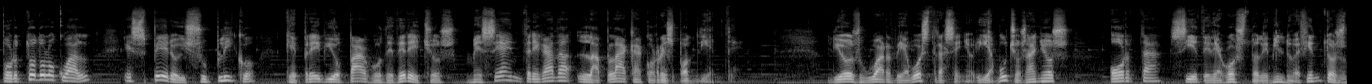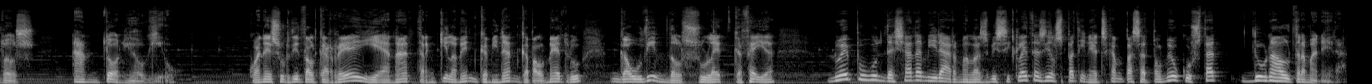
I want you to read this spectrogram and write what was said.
por todo lo cual espero y suplico que previo pago de derechos me sea entregada la placa correspondiente. Dios guarde a vuestra señoría muchos años, Horta, 7 de agosto de 1902, Antonio Guiu. Quan he sortit al carrer i he anat tranquil·lament caminant cap al metro, gaudint del solet que no he pogut deixar de mirar-me les bicicletes i els patinets que han passat pel meu costat d'una altra manera.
